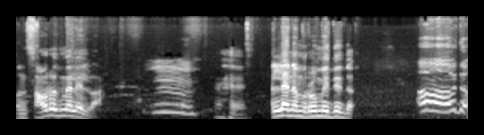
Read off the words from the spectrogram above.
ಒಂದ್ ಸಾವಿರದ ಮೇಲೆ ಇಲ್ವಾ? ಅಲ್ಲೇ ನಮ್ ರೂಮ್ ಇದ್ದಿದ್ದು. ಓ ಹೌದು.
